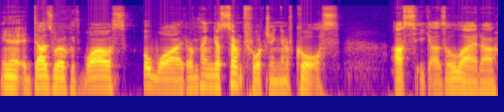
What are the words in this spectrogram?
in it. It does work with wireless or wired. I'm thank you guys so much for watching, and of course, I'll see you guys all later.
